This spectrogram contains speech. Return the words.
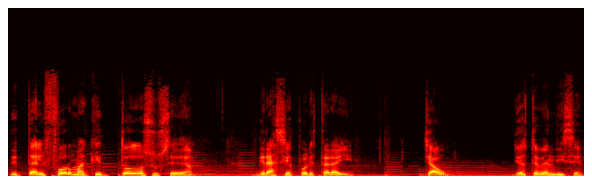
de tal forma que todo suceda. Gracias por estar ahí. Chau. Dios te bendice.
